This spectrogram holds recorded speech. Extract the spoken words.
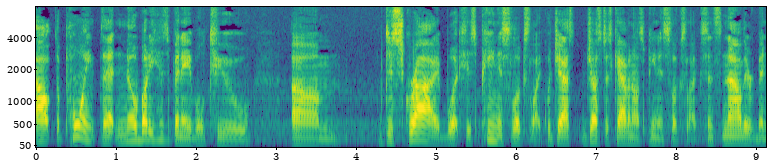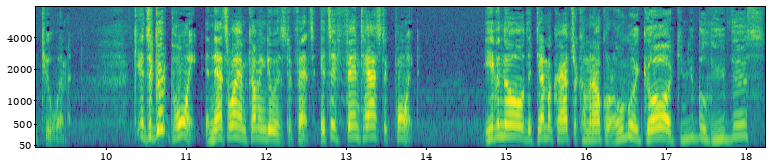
out the point that nobody has been able to um, describe what his penis looks like, what Justice Kavanaugh's penis looks like, since now there have been two women. It's a good point, and that's why I'm coming to his defense. It's a fantastic point. Even though the Democrats are coming out going, "Oh my God, can you believe this?"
